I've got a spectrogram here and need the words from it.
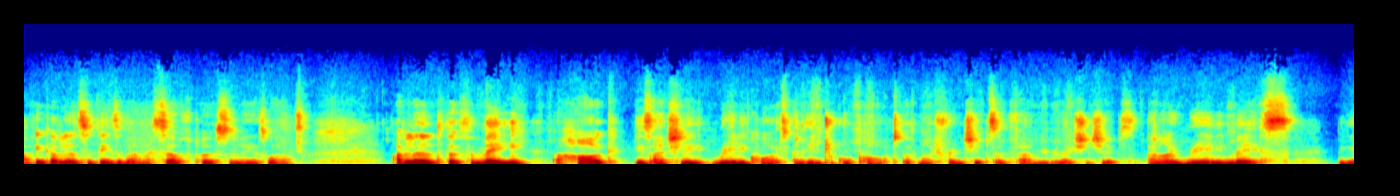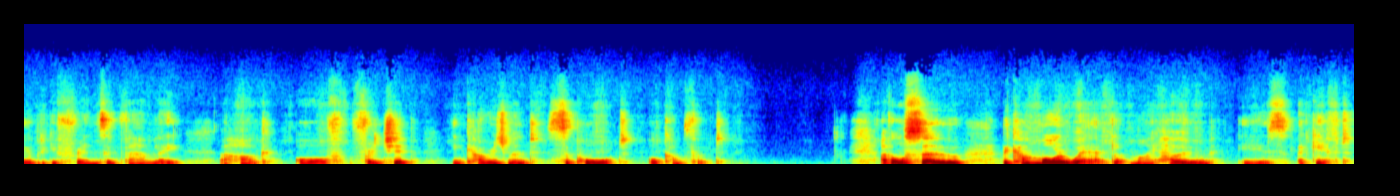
I think I've learnt some things about myself personally as well. I've learnt that for me, a hug is actually really quite an integral part of my friendships and family relationships. And I really miss being able to give friends and family a hug of friendship, encouragement, support, or comfort. I've also become more aware that my home is a gift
